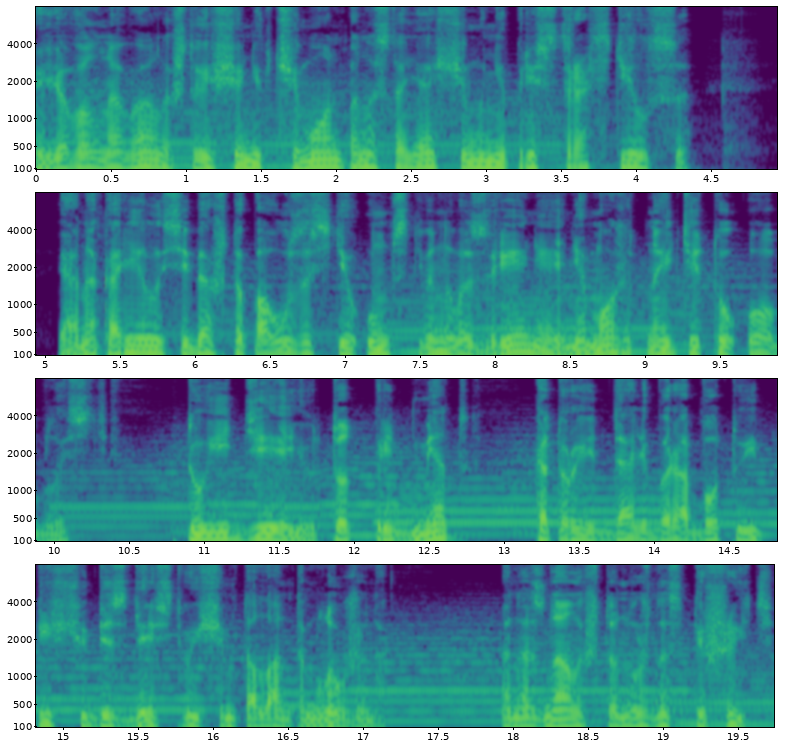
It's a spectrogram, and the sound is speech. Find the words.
Ее волновало, что еще ни к чему он по-настоящему не пристрастился, и она корила себя, что по узости умственного зрения не может найти ту область, ту идею, тот предмет, которые дали бы работу и пищу бездействующим талантам Лужина. Она знала, что нужно спешить,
